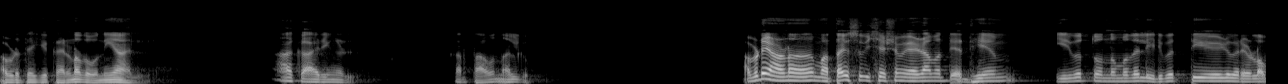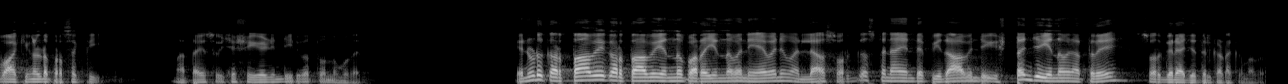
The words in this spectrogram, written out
അവിടത്തേക്ക് കരുണ തോന്നിയാൽ ആ കാര്യങ്ങൾ കർത്താവ് നൽകും. അവിടെയാണ് മത്തായ സുവിശേഷം ഏഴാമത്തെ അധ്യയം ഇരുപത്തൊന്ന് മുതൽ ഇരുപത്തിയേഴ് വരെയുള്ള വാക്യങ്ങളുടെ പ്രസക്തി. മത്തായ സുവിശേഷം ഏഴിന്റെ ഇരുപത്തൊന്ന് മുതൽ. എന്നോട് കർത്താവേ കർത്താവേ എന്ന് പറയുന്നവൻ ഏവനുമല്ല സ്വർഗസ്ഥനായ എന്റെ പിതാവിന്റെ ഇഷ്ടം ചെയ്യുന്നവൻ അത്രേ സ്വർഗരാജ്യത്തിൽ കടക്കുന്നത്.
